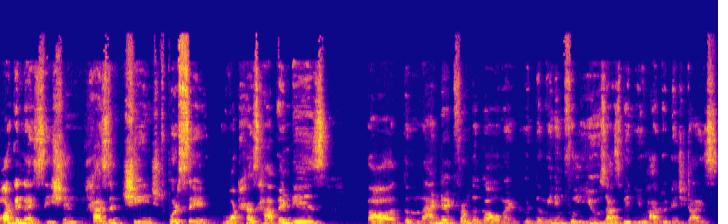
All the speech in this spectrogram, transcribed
organization hasn't changed per se. What has happened is uh, the mandate from the government with the meaningful use has been you have to digitize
